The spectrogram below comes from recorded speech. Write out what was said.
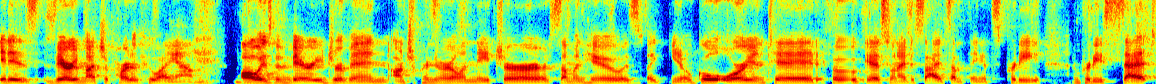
it is very much a part of who I am. Mm-hmm. Always been very driven, entrepreneurial in nature, someone who is like, you know, goal oriented, focused. When I decide something, it's pretty, I'm pretty set.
